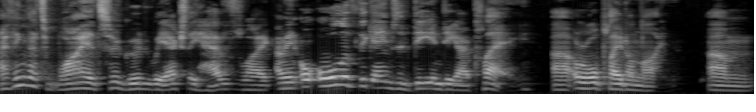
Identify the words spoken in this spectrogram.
I think that's why it's so good. We actually have like, I mean, all, all of the games of D and D I play uh, are all played online. Um,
